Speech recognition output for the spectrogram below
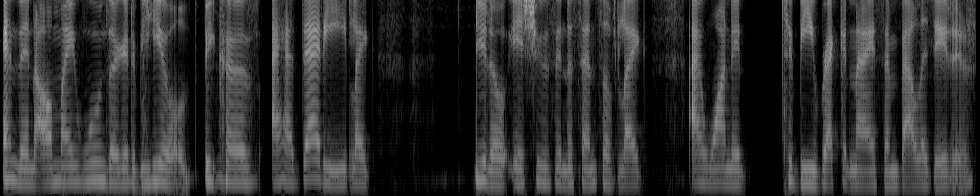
and then all my wounds are gonna be healed because I had daddy like you know, issues in the sense of like I wanted to be recognized and validated.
